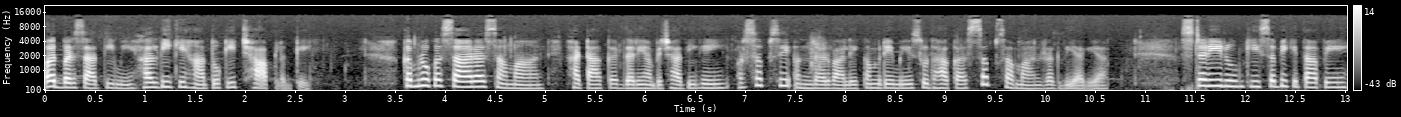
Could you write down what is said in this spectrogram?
और बरसाती में हल्दी के हाथों की छाप लग गई। कमरों का सारा सामान हटाकर दरियाँ बिछा दी गई और सबसे अंदर वाले कमरे में सुधा का सब सामान रख दिया गया। स्टडी रूम की सभी किताबें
